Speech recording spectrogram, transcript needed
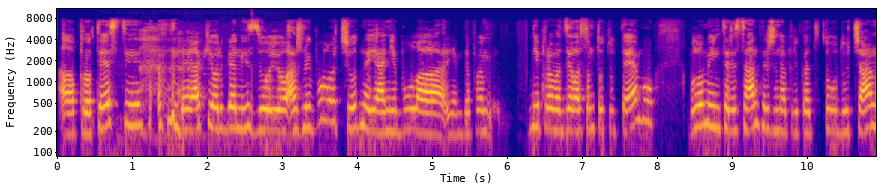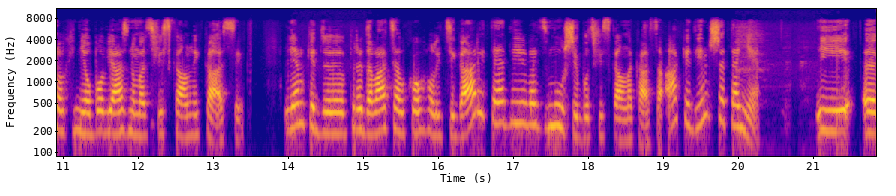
а, протести деякі організую. Аж mi було чудно, я не була, як да повем, не проводила sam tu tu temu, було mi interesantne, že tu u dućanoh не обов'язно мати фіскальні каси. Ljem, kad predavate alkohol i cigari, tedi već muši bud fiskalna kasa, a kad inše, ta nje. I e,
